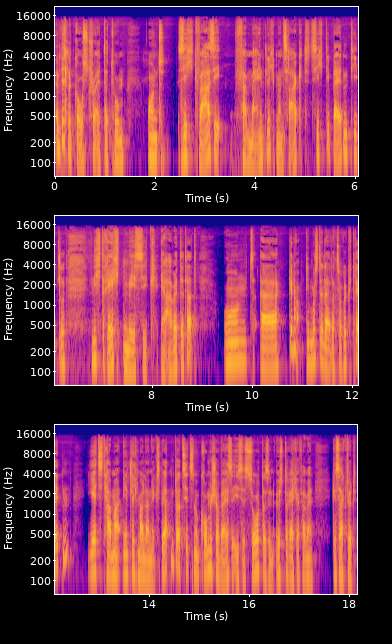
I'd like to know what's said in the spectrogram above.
ein bisschen Ghostwritertum und sich quasi vermeintlich, man sagt, sich die beiden Titel nicht rechtmäßig erarbeitet hat. Und äh, genau, die musste leider zurücktreten. Jetzt haben wir endlich mal einen Experten dort sitzen und komischerweise ist es so, dass in Österreich auf einmal gesagt wird,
